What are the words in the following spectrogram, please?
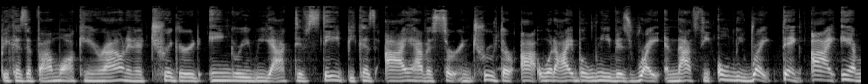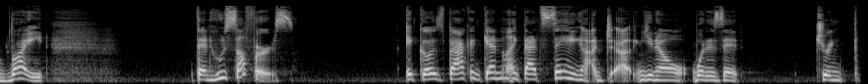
because if I'm walking around in a triggered, angry, reactive state because I have a certain truth or I, what I believe is right and that's the only right thing, I am right, then who suffers? It goes back again like that saying, uh, uh, you know, what is it? Drink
